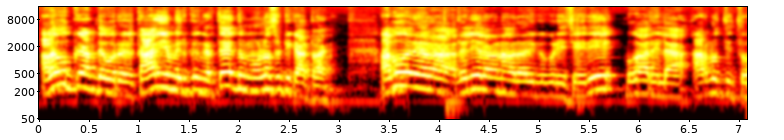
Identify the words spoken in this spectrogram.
அளவுக்கு அந்த ஒரு காரியம் இருக்குங்கிறத இது மூலம் சுட்டி காட்டுறாங்க அபுஹரேரா ரலியலான் அவர் அறிக்கக்கூடிய செய்தி புகாரில் அறுநூத்தி தொ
